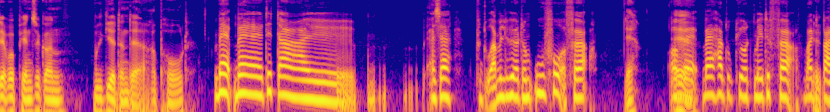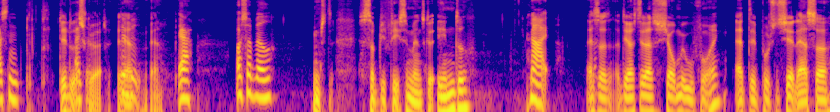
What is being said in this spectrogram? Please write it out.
der, hvor Pentagon udgiver den der rapport. Hvad, hvad er det, der... Øh, altså, for du har vel hørt om UFO'er før? Ja. Og Ja, ja. Hvad, hvad har du gjort med det før? Var det Øh, bare sådan, Det lyder Altså, skørt. det ja, lyder- ja. ja, og så hvad? Som de fleste mennesker, intet. Nej, Altså, det er også det, der er så sjovt med UFO, ikke? At det potentielt er så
